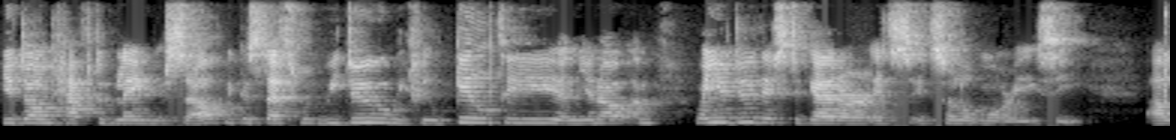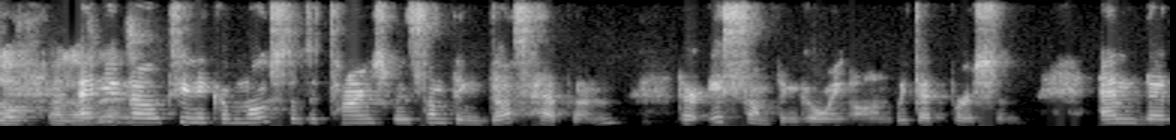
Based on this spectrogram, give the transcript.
you don't have to blame yourself because that's what we do we feel guilty and you know um, when you do this together it's it's a lot more easy. I love i love and that. you know Tineke, most of the times when something does happen there is something going on with that person. And that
